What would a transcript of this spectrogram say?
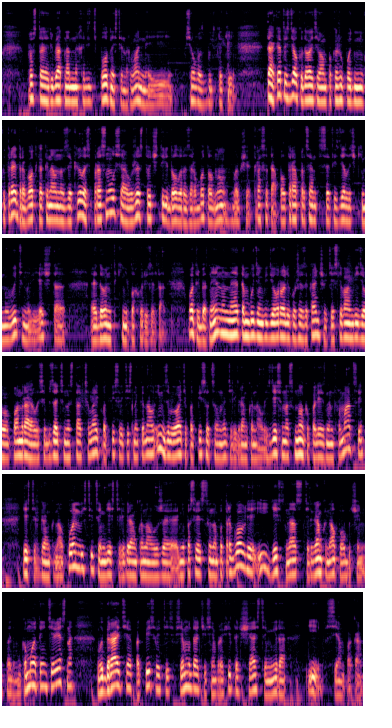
Просто, ребят, надо находить плотности нормальные, и все у вас будет окей. Так, эту сделку давайте я вам покажу по дневнику трейдера. Вот как она у нас закрылась. Проснулся, а уже 104 доллара заработал. Ну, вообще, красота. Полтора процента с этой сделочки мы вытянули. Я считаю, довольно-таки неплохой результат. Вот, ребят, наверное, на этом будем видеоролик уже заканчивать. Если вам видео понравилось, обязательно ставьте лайк, подписывайтесь на канал и не забывайте подписываться на телеграм-канал. Здесь у нас много полезной информации. Есть телеграм-канал по инвестициям, есть телеграм-канал уже непосредственно по торговле и есть у нас телеграм-канал по обучению. Поэтому, кому это интересно, выбирайте, подписывайтесь. Всем удачи, всем профита, счастья, мира и всем пока.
